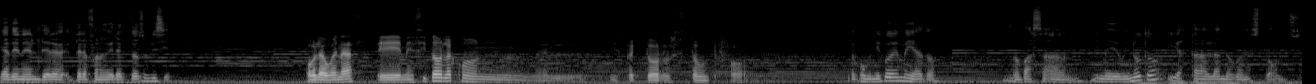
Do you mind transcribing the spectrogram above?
Ya tiene el teléfono directo de su oficina. Hola, buenas. Eh, necesito hablar con el inspector Stone, por favor. Lo comunico de inmediato. No pasa ni medio minuto y ya está hablando con Stones.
